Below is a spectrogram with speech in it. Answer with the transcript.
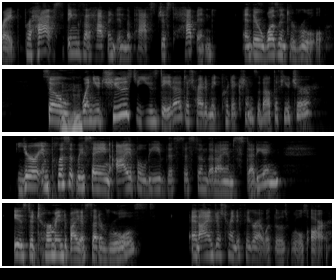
right? Perhaps things that happened in the past just happened and there wasn't a rule. So mm-hmm. when you choose to use data to try to make predictions about the future, you're implicitly saying, I believe the system that I am studying is determined by a set of rules, and I'm just trying to figure out what those rules are.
